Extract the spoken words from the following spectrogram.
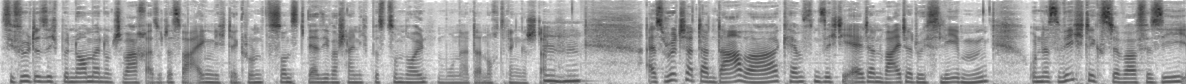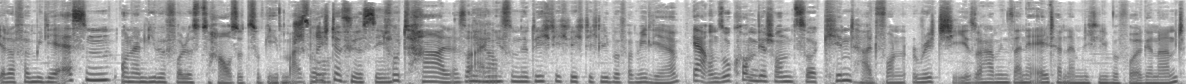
Sie fühlte sich benommen und schwach, also das war eigentlich der Grund, sonst wäre sie wahrscheinlich bis zum neunten Monat dann noch drin gestanden. Als Richard dann da war, kämpften sich die Eltern weiter durchs Leben und das Wichtigste war für sie, ihrer Familie Essen und ein liebevolles Zuhause zu geben. Also Spricht er für sie. Total, also Ja. eigentlich so eine richtig, richtig liebe Familie. Ja, und so kommen wir schon zur Kindheit von Richie, so haben ihn seine Eltern nämlich liebevoll genannt.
